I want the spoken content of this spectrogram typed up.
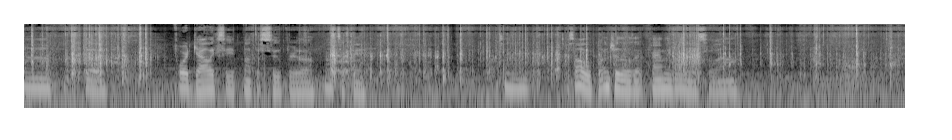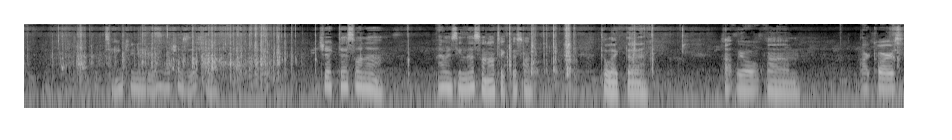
Uh, Ford Galaxie, not the Super though. That's okay. I saw a bunch of those at Family Dollar so wow. Tankinator, which one's this one? Check this one out. I haven't seen this one, I'll take this one. Collect the Hot Wheel um, art cars.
